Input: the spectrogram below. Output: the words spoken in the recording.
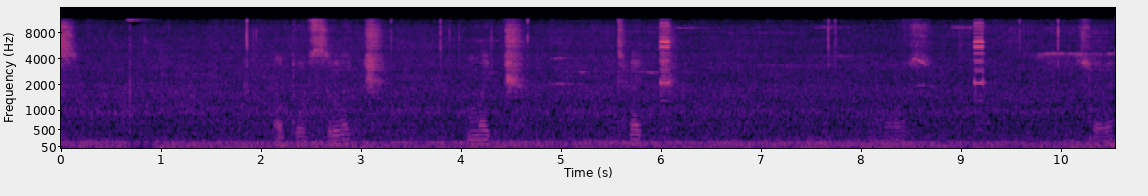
customize auto select match mouse sorry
